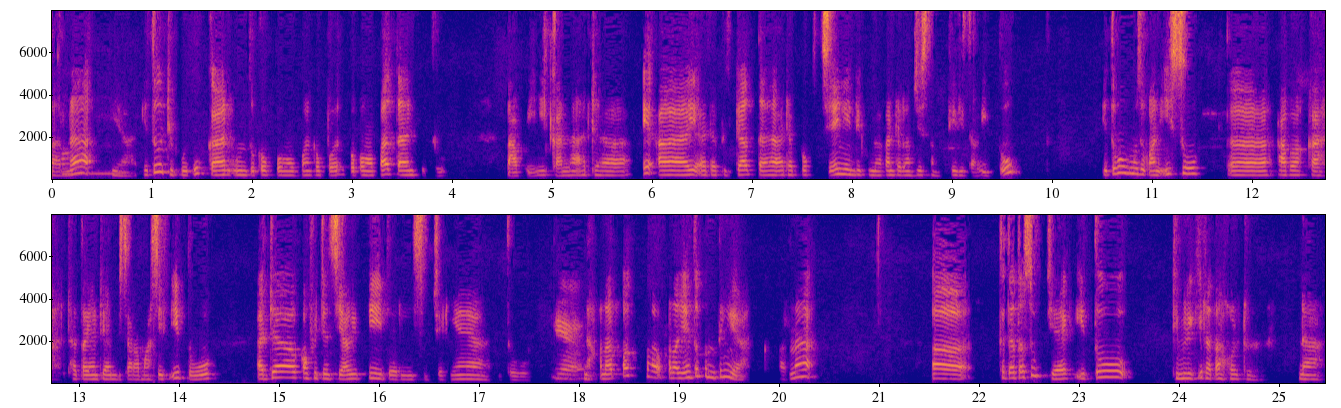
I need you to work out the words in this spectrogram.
karena oh. ya itu dibutuhkan untuk kepengobatan, kepengobatan gitu. Tapi karena ada AI, ada big data, ada blockchain yang digunakan dalam sistem digital itu, itu memunculkan isu uh, apakah data yang diambil secara masif itu ada confidentiality dari subjeknya gitu. Yeah. Nah, kenapa pertanyaan itu penting ya? Karena uh, data subjek itu dimiliki data holder. Nah,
